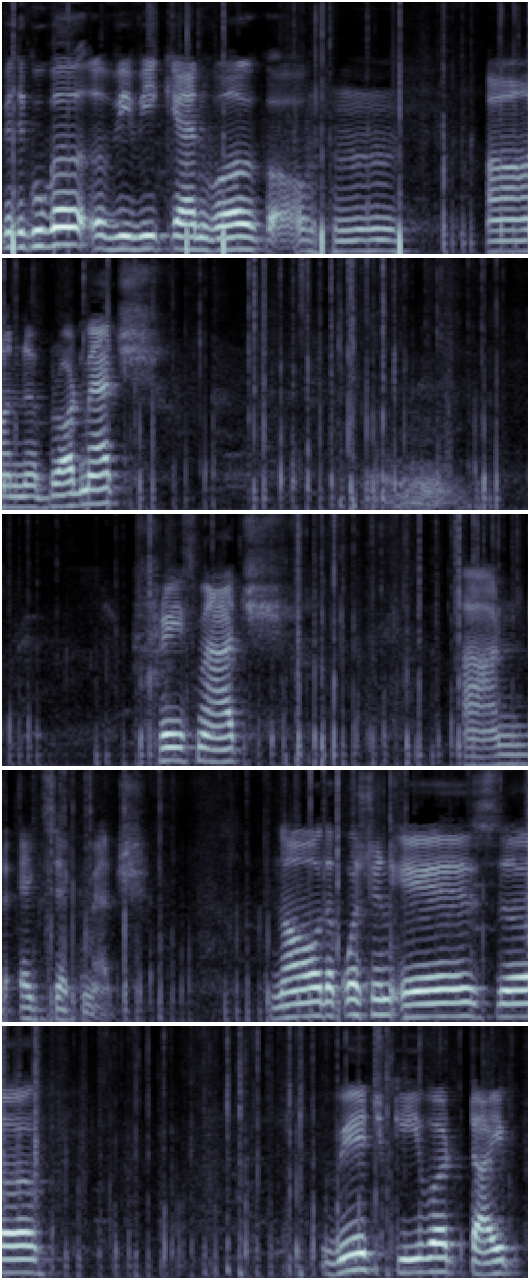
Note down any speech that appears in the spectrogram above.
with google we we can work um, on broad match phrase match and exact match. Now the question is uh, which keyword type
